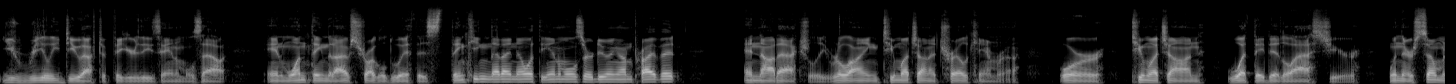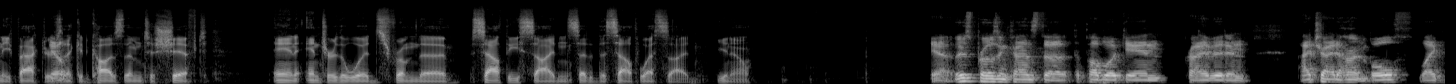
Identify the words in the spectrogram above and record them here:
you really do have to figure these animals out. And one thing that I've struggled with is thinking that I know what the animals are doing on private and not actually relying too much on a trail camera or too much on what they did last year when there's so many factors Yep. that could cause them to shift and enter the woods from the southeast side instead of the southwest side, you know. Yeah, there's pros and cons to, to public and private, and I try to hunt both. Like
